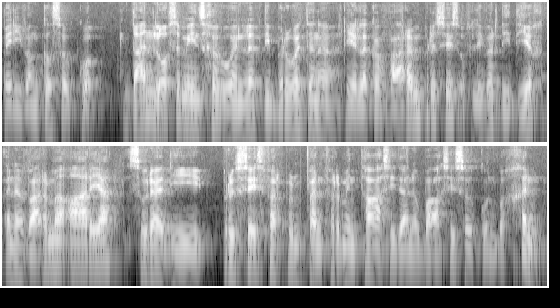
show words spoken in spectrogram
by die winkel sou koop. Dan los 'n mens gewoonlik die brood in 'n redelike warm proses of liewer die deeg in 'n warme area sodat die proses van fermentasie dan nou basies sou kon begin.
